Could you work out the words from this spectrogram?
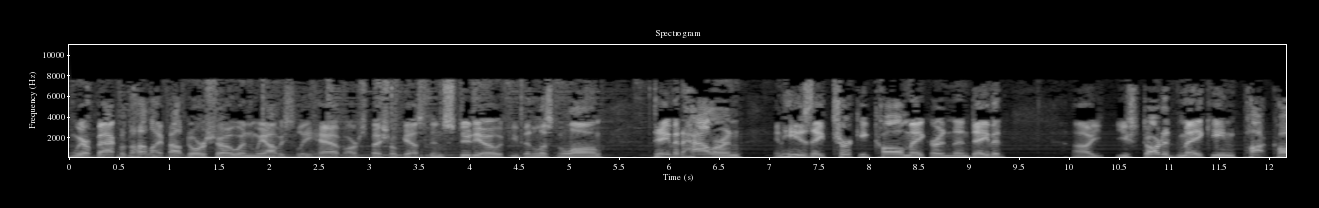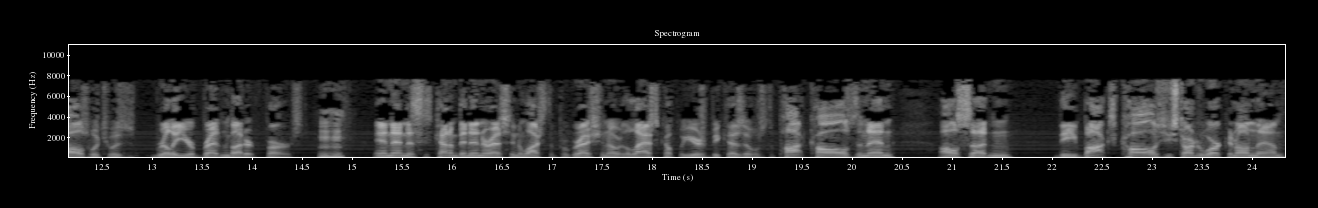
We are back with the Hunt Life Outdoor Show, and we obviously have our special guest in studio. If you've been listening along, David Halloran, and he is a turkey call maker. And then, David, uh, you started making pot calls, which was really your bread and butter at 1st Mm-hmm. And then this has kind of been interesting to watch the progression over the last couple of years because it was the pot calls, and then all of a sudden the box calls. You started working on them.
